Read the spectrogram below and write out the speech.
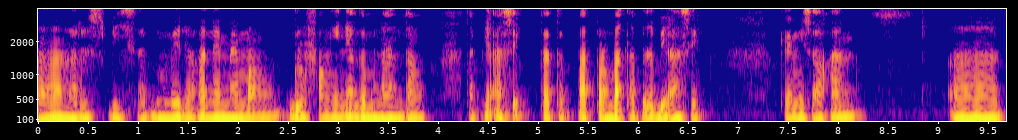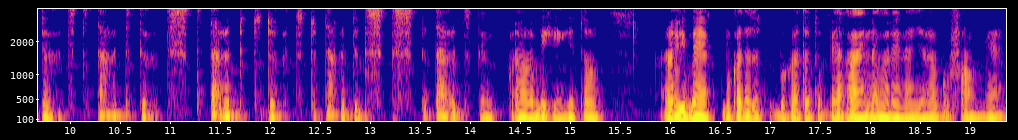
uh, harus bisa membedakan. Yang memang groove funk ini agak menantang tapi asik tetap 4 per 4 tapi lebih asik kayak misalkan kurang lebih kayak gitu. Lebih banyak buka tutup buka tutupnya kalian dengerin aja lagu funk ya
